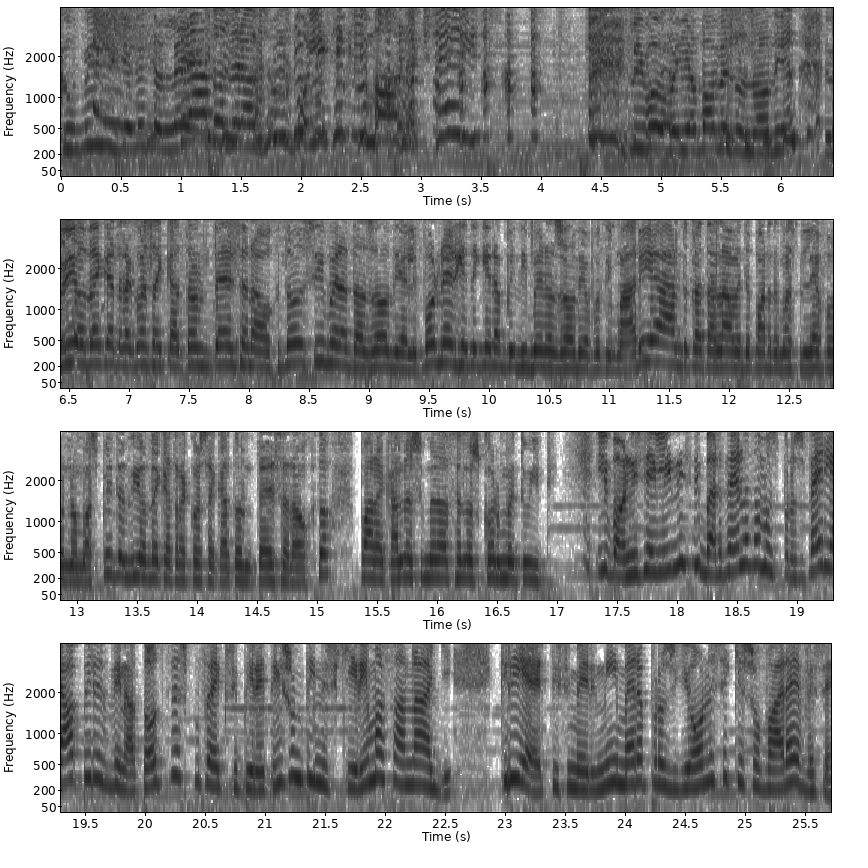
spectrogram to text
Το σκουπίζει και δεν το λέει. Μπράβο, δρόσο μου. Πολύ σε εκτιμάω, να ξέρεις. Λοιπόν, παιδιά, πάμε στα ζώδια. 2-10-300-104-8. Σήμερα τα ζώδια, λοιπόν. Έρχεται και ένα πηδημένο ζώδιο από τη Μαρία. Αν το καταλάβετε, πάρτε μας τηλέφωνο να μας πείτε. 2-10-300-104-8. Παρακαλώ, σήμερα θέλω σκορ με tweet. Λοιπόν, η Σελήνη στην Παρθένα θα μας προσφέρει άπειρες δυνατότητες που θα εξυπηρετήσουν την ισχυρή μας ανάγκη. Κρύε, τη σημερινή ημέρα προσγειώνεσαι και σοβαρεύεσαι.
